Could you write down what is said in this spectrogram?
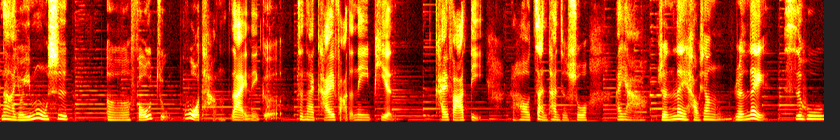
那有一幕是，呃，佛祖卧躺在那个正在开发的那一片开发地，然后赞叹着说：“哎呀，人类好像人类。”似乎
